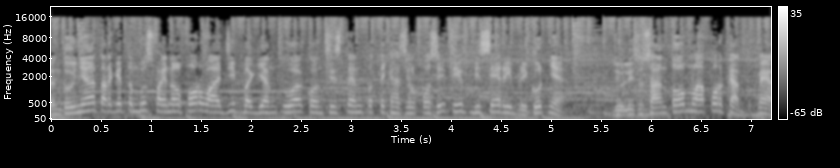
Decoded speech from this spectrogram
Tentunya target tembus Final Four wajib bagi yang tua konsisten petik hasil positif di seri berikutnya. Juli Susanto melaporkan untuk NET.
